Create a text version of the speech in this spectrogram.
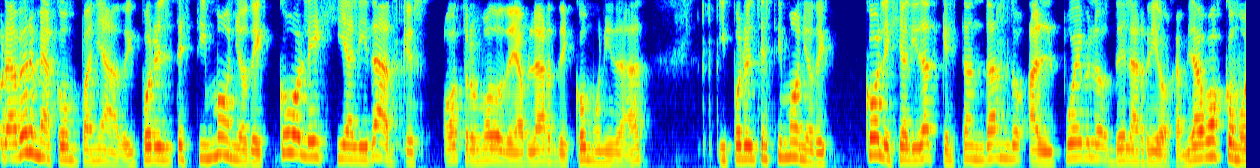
por haberme acompañado y por el testimonio de colegialidad, que es otro modo de hablar de comunidad, y por el testimonio de colegialidad que están dando al pueblo de La Rioja. Mirá vos cómo,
